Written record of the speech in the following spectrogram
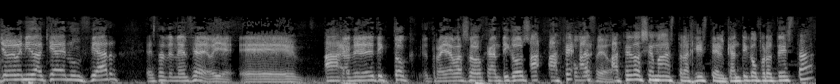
yo he venido aquí a denunciar esta tendencia de, oye, eh, Ah, canciones de TikTok, traerlas a los cánticos, Hace, un poco feo. hace dos semanas trajiste el cántico protesta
